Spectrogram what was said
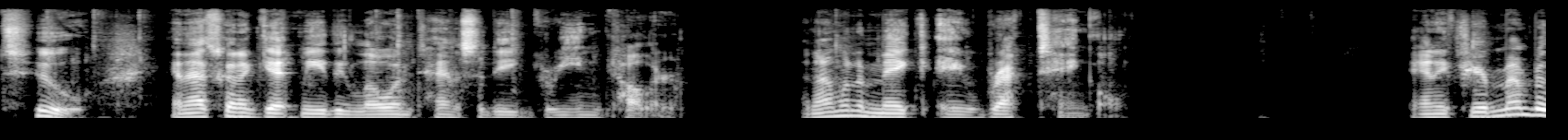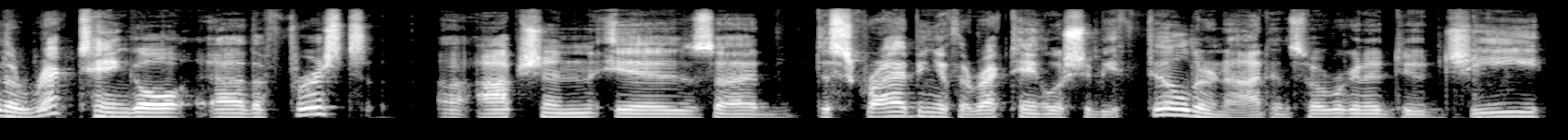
2. And that's going to get me the low intensity green color. And I'm going to make a rectangle. And if you remember the rectangle, uh, the first uh, option is uh, describing if the rectangle should be filled or not. And so we're going to do G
